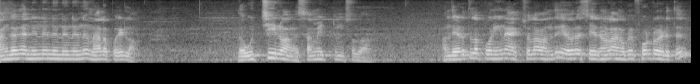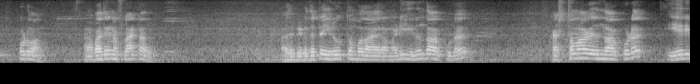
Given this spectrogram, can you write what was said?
அங்கங்கே நின்று நின்று நின்று மேலே போயிடலாம். இந்த உச்சின்னு வாங்க சமிட்டுன்னு சொல்லுவாங்க. அந்த இடத்துல போனீங்கன்னா ஆக்சுவலாக வந்து எவரெஸ்ட் ஏறினாலும் அங்கே போய் ஃபோட்டோ எடுத்து போடுவாங்க. அங்கே பார்த்தீங்கன்னா ஃப்ளாட்டாக இருக்கும். அது கிட்டத்தட்ட இருபத்தொம்போதாயிரம் அடி இருந்தால் கூட கஷ்டமாக இருந்தால் கூட ஏறி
